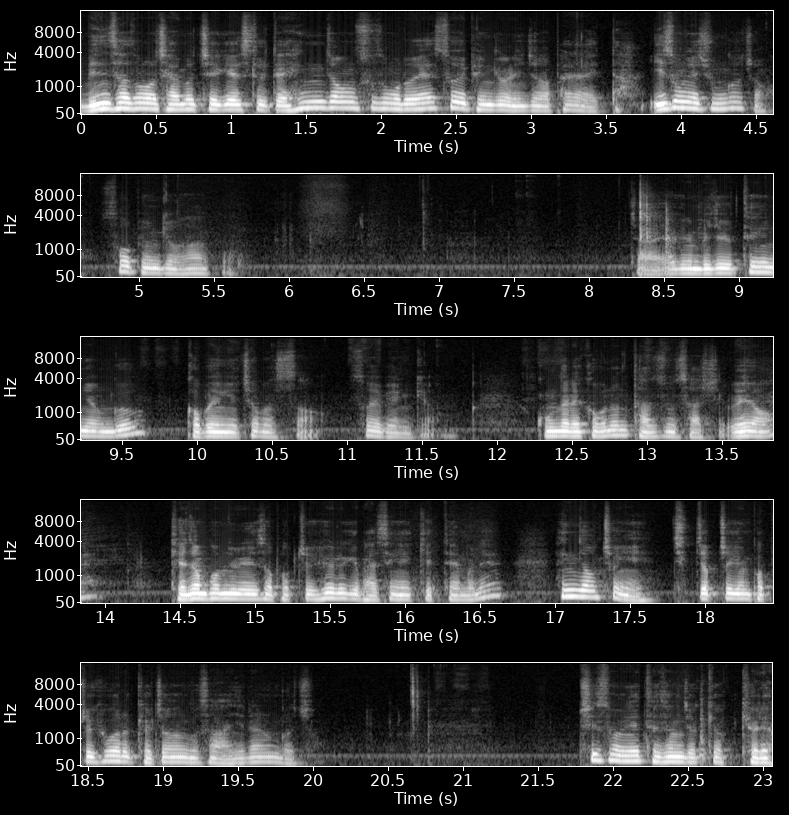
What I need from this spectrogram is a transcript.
민사소송을 잘못 제기했을 때 행정소송으로의 소유 변경을 인정한 판례가 있다. 이송해 준 거죠. 소 변경하고. 자, 여기는 미적 퇴근 연구 거부행위 처분성 소유 변경. 공단의 거부는 단순 사실. 왜요? 개정 법률에 의해서 법적 효력이 발생했기 때문에 행정청이 직접적인 법적 효과를 결정한 것은 아니라는 거죠. 취소의 대상적 격 결여.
